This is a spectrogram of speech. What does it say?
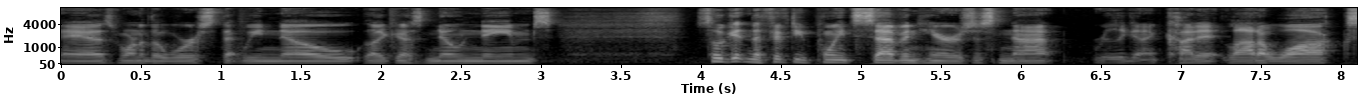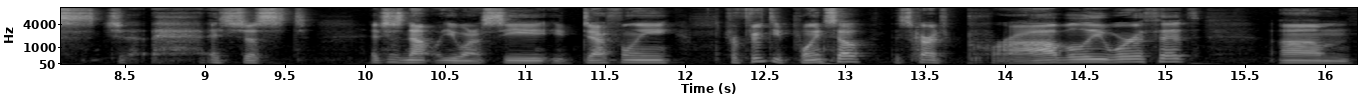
as one of the worst that we know, like as known names so getting the 50.7 here is just not really to cut it. A lot of walks. It's just it's just not what you want to see. You definitely for 50 points though, this card's probably worth it. Um,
